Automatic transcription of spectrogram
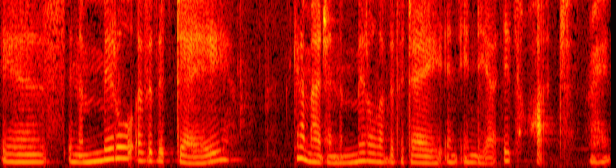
is in the middle of the day. You can imagine the middle of the day in India. It's hot, right?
